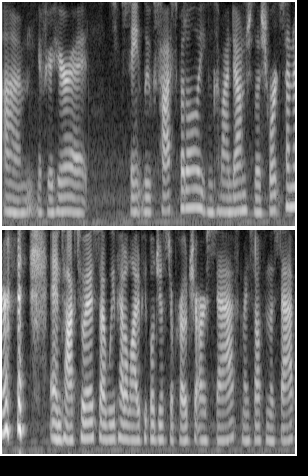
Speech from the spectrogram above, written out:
Um, if you're here at St. Luke's Hospital, you can come on down to the Schwartz Center and talk to us. Uh, we've had a lot of people just approach our staff, myself and the staff,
